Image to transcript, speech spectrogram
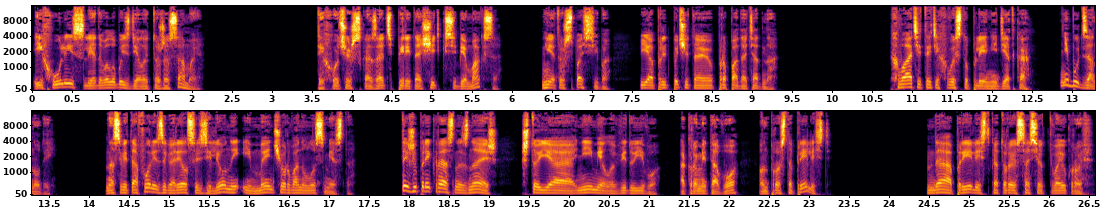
и Хулии следовало бы сделать то же самое. «Ты хочешь сказать, перетащить к себе Макса? Нет уж, спасибо. Я предпочитаю пропадать одна». «Хватит этих выступлений, детка. Не будь занудой». На светофоре загорелся зеленый, и Мэнчо рванула с места. «Ты же прекрасно знаешь, что я не имела в виду его, а кроме того, он просто прелесть». «Да, прелесть, которая сосет твою кровь».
